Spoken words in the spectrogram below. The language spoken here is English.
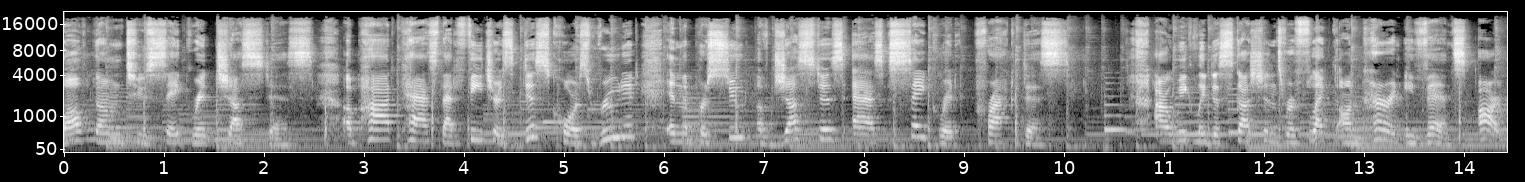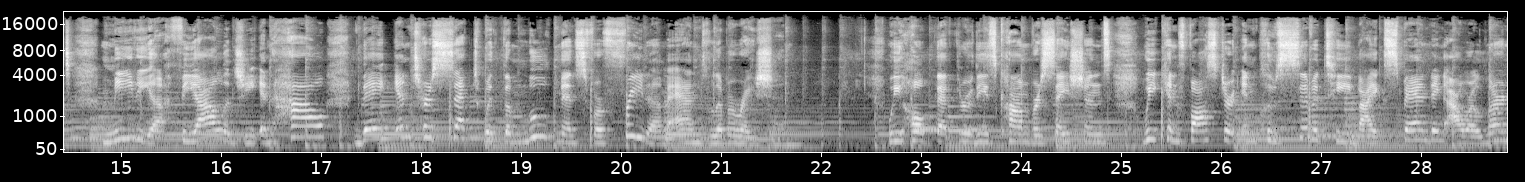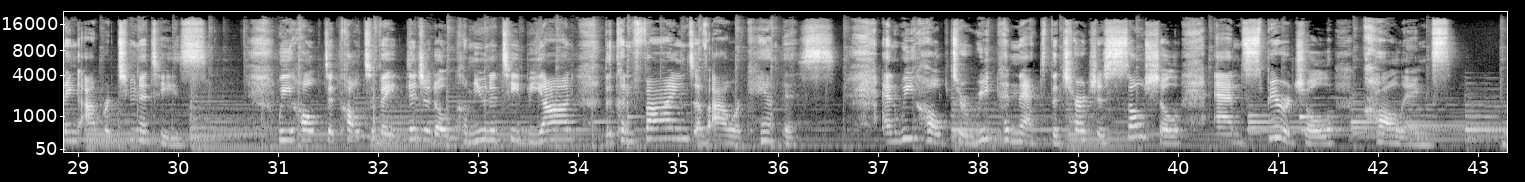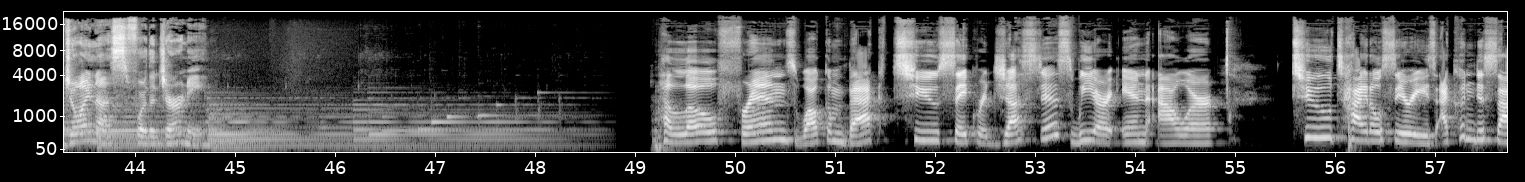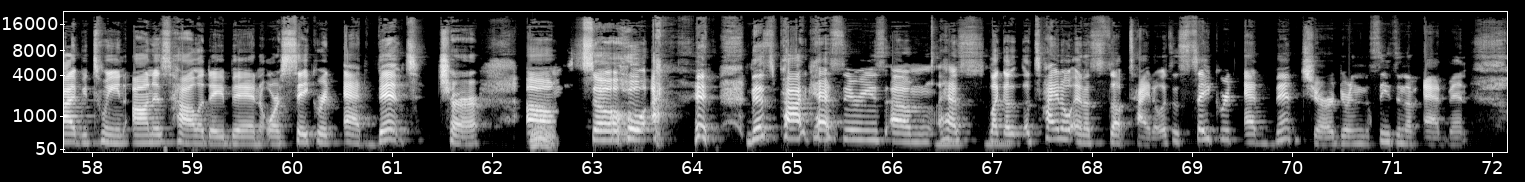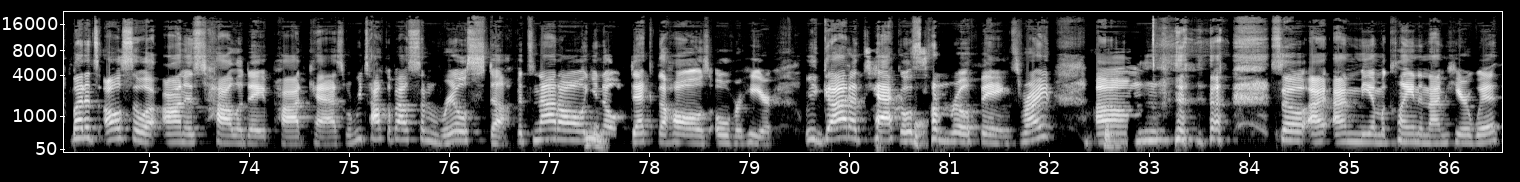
welcome to Sacred Justice, a podcast that features discourse rooted in the pursuit of justice as sacred practice. Our weekly discussions reflect on current events, art, media, theology, and how they intersect with the movements for freedom and liberation. We hope that through these conversations, we can foster inclusivity by expanding our learning opportunities. We hope to cultivate digital community beyond the confines of our campus. And we hope to reconnect the church's social and spiritual callings. Join us for the journey. Hello, friends. Welcome back to Sacred Justice. We are in our two title series. I couldn't decide between Honest Holiday Ben or Sacred Adventure. Um, so this podcast series um, has like a, a, title and a subtitle. It's a sacred adventure during the season of Advent, but it's also an honest holiday podcast where we talk about some real stuff. It's not all, you know, deck the halls over here. We got to tackle some real things, right? Um, so I, I'm Mia McClain and I'm here with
